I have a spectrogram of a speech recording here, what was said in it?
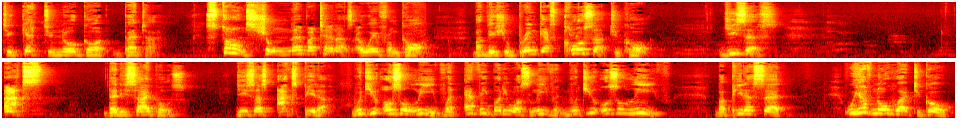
to get to know God better. Storms should never turn us away from God, but they should bring us closer to God. Jesus asks the disciples Jesus asked Peter, Would you also leave when everybody was leaving? Would you also leave? But Peter said, We have nowhere to go.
